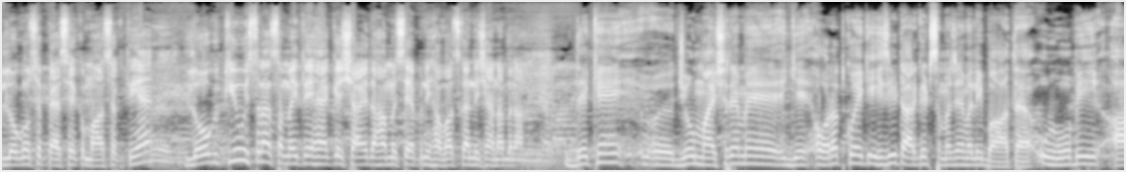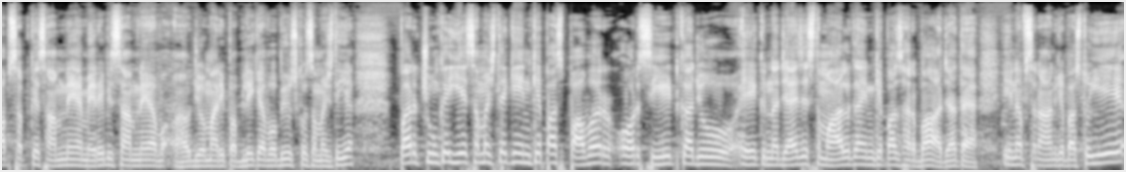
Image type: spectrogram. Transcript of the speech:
लोगों से पैसे कमा सकती हैं। लोग क्यों इस तरह समझते हैं कि शायद हम इसे अपनी हवस का निशाना बना लेंगे देखें जो माशरे में ये औरत को एक ईजी टारगेट समझने वाली बात है वो भी आप सबके सामने है मेरे भी सामने है जो हमारी पब्लिक है वो भी उसको समझती है। पर चूँकि ये समझते हैं कि इनके पास पावर और सीट का जो एक नाजायज़ इस्तेमाल का इनके पास हरबा आ जाता है इन अफसरान के पास। तो ये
